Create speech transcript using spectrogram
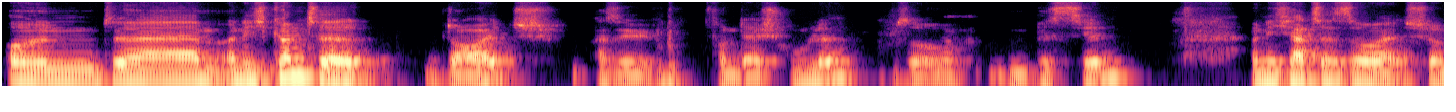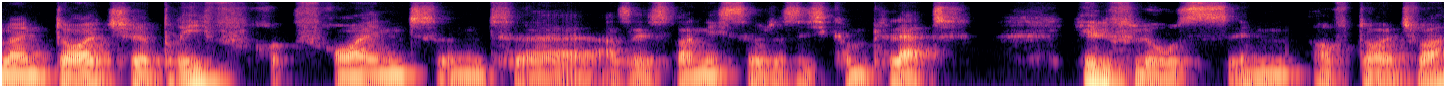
Und, ähm, und ich konnte Deutsch, also von der Schule, so ein bisschen. Und ich hatte so schon einen deutschen Brieffreund und äh, also es war nicht so, dass ich komplett hilflos im, auf Deutsch war.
